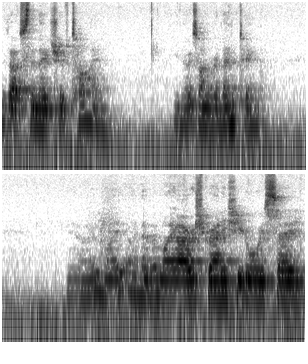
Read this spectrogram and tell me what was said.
That's the nature of time. You know, it's unrelenting. You know, my, I remember my Irish granny, she'd always say,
